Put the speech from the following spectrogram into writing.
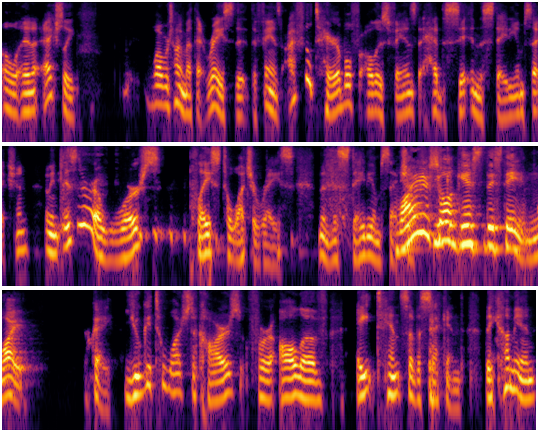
oh, and actually, while we're talking about that race, the, the fans, I feel terrible for all those fans that had to sit in the stadium section. I mean, is there a worse place to watch a race than the stadium section. Why are you so against the stadium? Why? Okay, you get to watch the cars for all of eight tenths of a second. they come in,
